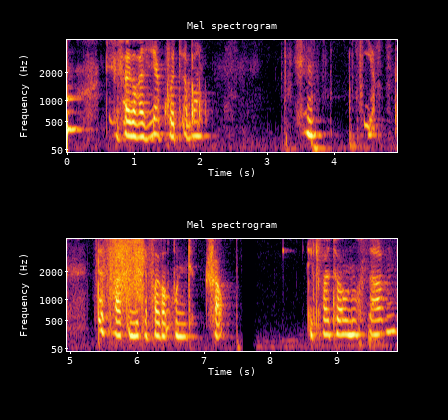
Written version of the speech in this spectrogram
diese Folge war sehr kurz, aber hm. Das war's dann mit der Folge und ciao. Ich wollte auch noch sagen,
